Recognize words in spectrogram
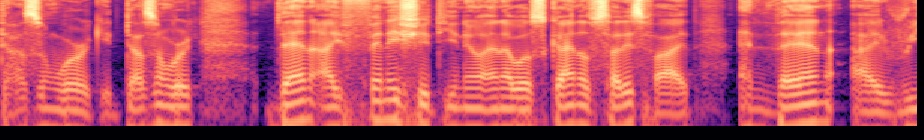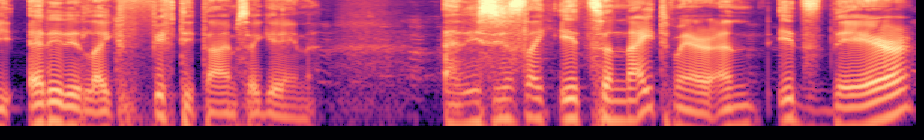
doesn't work. It doesn't work. Then I finished it, you know, and I was kind of satisfied. And then I re edited like 50 times again and it's just like it's a nightmare and it's there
